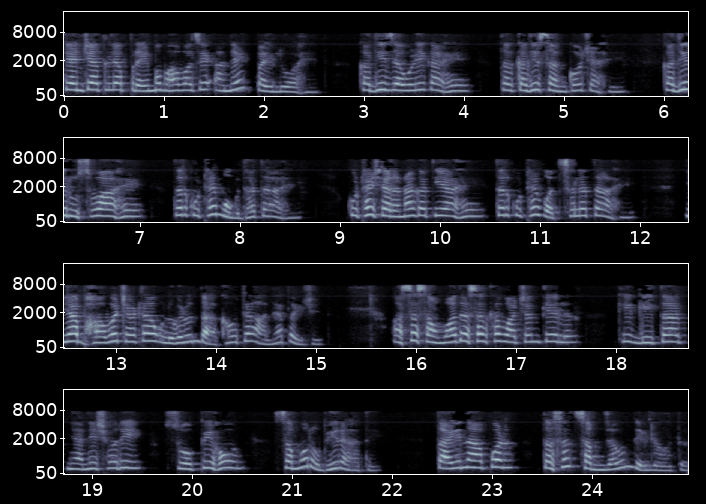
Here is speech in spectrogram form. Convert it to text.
त्यांच्यातल्या प्रेमभावाचे अनेक पैलू आहेत. कधी जवळीक आहे तर कधी संकोच आहे. कधी रुसवा आहे तर कुठे मुग्धता आहे. कुठे शरणागती आहे तर कुठे वत्सलता आहे. या भावछटा उलगडून दाखवता आल्या पाहिजेत. असं संवादासारखं वाचन केलं की गीता ज्ञानेश्वरी सोपी होऊन समोर उभी राहते. ताईंना आपण तसंच समजावून दिलं होतं.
